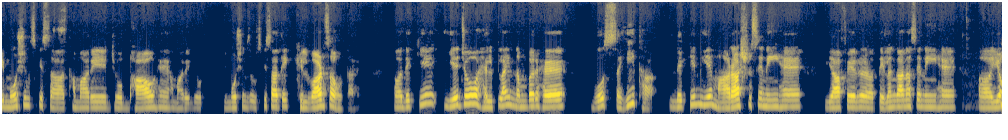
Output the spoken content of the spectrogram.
इमोशंस uh, के साथ हमारे जो भाव हैं हमारे जो इमोशंस उसके साथ एक खिलवाड़ सा होता है। uh, देखिए ये जो हेल्पलाइन नंबर है वो सही था लेकिन ये महाराष्ट्र से नहीं है या फिर तेलंगाना से नहीं है या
